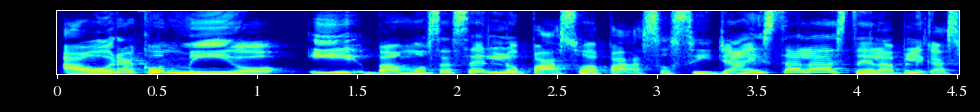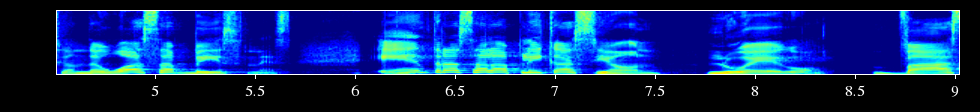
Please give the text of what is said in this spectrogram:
ahora conmigo y vamos a hacerlo paso a paso. Si ya instalaste la aplicación de WhatsApp Business, entras a la aplicación, luego vas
